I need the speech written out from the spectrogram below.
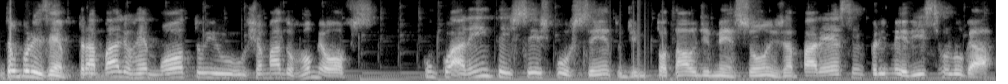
Então, por exemplo, trabalho remoto e o chamado home office, com 46% de total de menções, aparece em primeiríssimo lugar.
